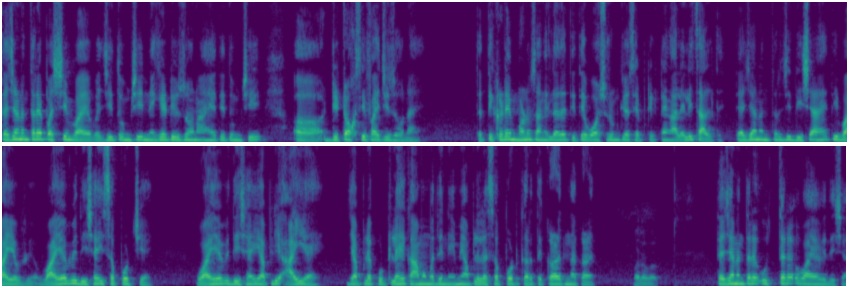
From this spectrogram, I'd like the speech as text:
त्याच्यानंतर आहे पश्चिम वायव्य जी तुमची निगेटिव्ह झोन आहे ती तुमची डिटॉक्सिफायची झोन आहे. तर तिकडे म्हणून सांगितलं जातं तिथे वॉशरूम किंवा सेप्टिक टँक आलेली चालते. त्याच्यानंतर जी दिशा आहे ती वायव्य. वायव्य दिशा ही सपोर्टची आहे. वायव्य दिशा ही आपली आई आहे. जी आपल्या कुठल्याही कामामध्ये नेहमी आपल्याला सपोर्ट करते कळत न कळत. बरोबर. त्याच्यानंतर आहे उत्तर वायव्य दिशा.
